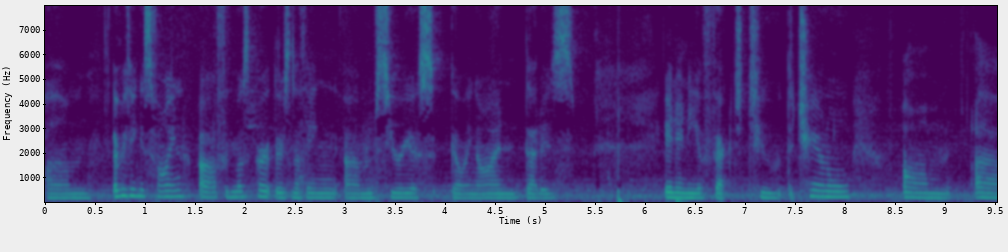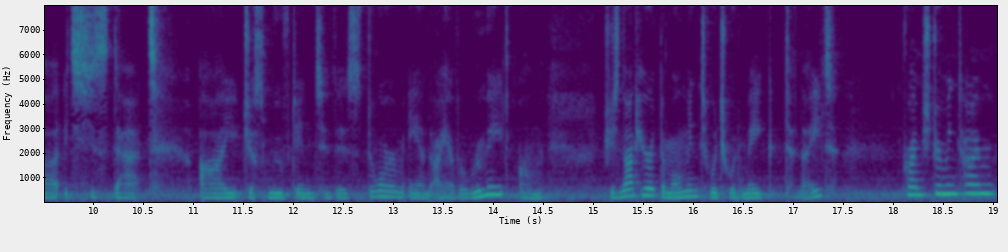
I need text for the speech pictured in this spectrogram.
um, everything is fine. Uh, for the most part, there's nothing um, serious going on that is in any effect to the channel. Um, uh, it's just that I just moved into this dorm and I have a roommate. Um, she's not here at the moment, which would make tonight prime streaming time.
